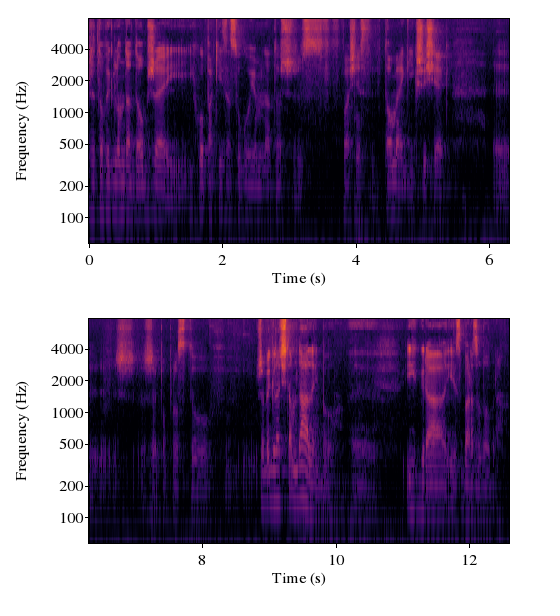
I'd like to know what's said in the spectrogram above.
że to wygląda dobrze i, i chłopaki zasługują na to, właśnie Tomek i Krzysiek, y, że, po prostu, żeby grać tam dalej, bo ich gra jest bardzo dobra.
